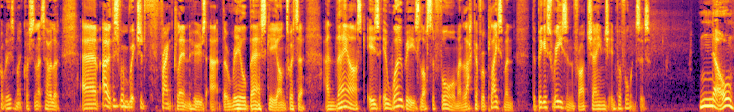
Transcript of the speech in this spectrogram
Probably is my question. Let's have a look. Um, oh, this is from Richard Franklin, who's at the Real Bearski on Twitter, and they ask: Is Iwobi's loss of form and lack of replacement the biggest reason for our change in performances? No,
